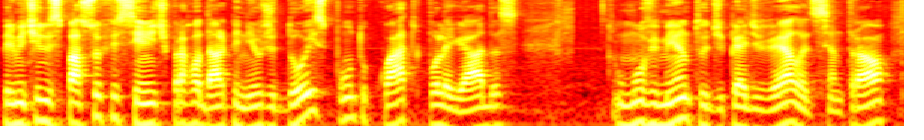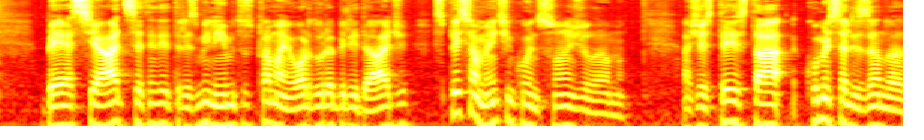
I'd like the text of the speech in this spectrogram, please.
permitindo espaço suficiente para rodar pneus de 2.4 polegadas, um movimento de pé de vela de central, BSA de 73 mm para maior durabilidade, especialmente em condições de lama. A GT está comercializando a,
